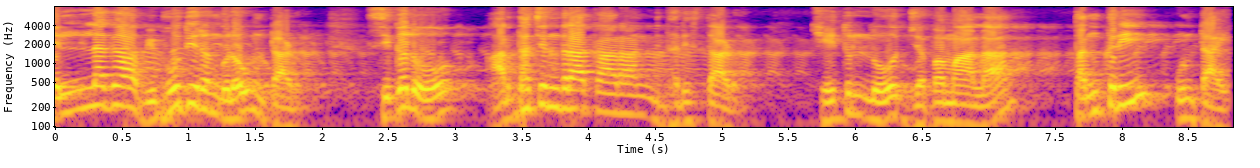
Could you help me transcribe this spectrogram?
తెల్లగా విభూతి రంగులో ఉంటాడు. సిగలో అర్ధచంద్రాకారాన్ని ధరిస్తాడు. చేతుల్లో జపమాల తంత్రి ఉంటాయి.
